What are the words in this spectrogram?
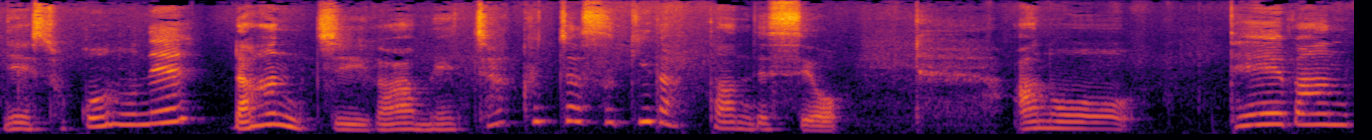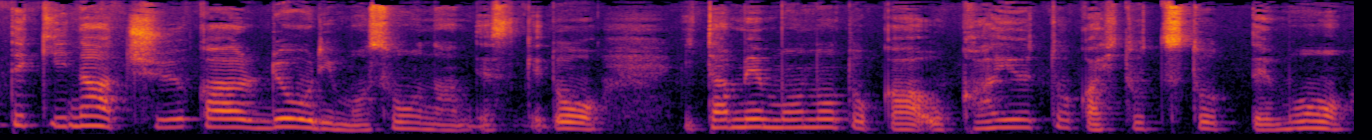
でそこのねランチがめちゃくちゃ好きだったんですよ。あの定番的な中華料理もそうなんですけど炒め物とかおかゆとか一つとっても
